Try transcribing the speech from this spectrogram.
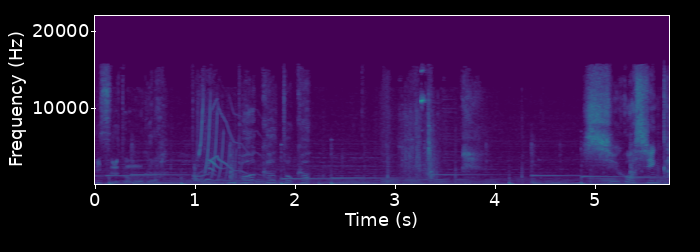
びすると思うからバカとか守護神か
